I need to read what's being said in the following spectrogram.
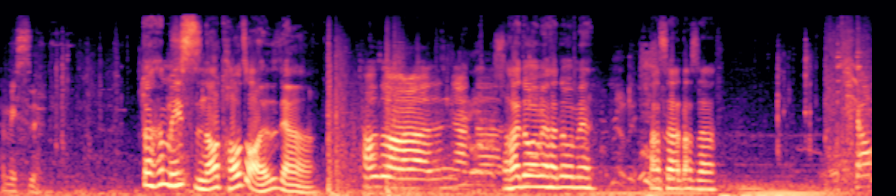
他没死，但他没死，然后逃走还是怎样？逃走了，真的假的？啊，还在外面，还在外面，打死他，打死他！我敲，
